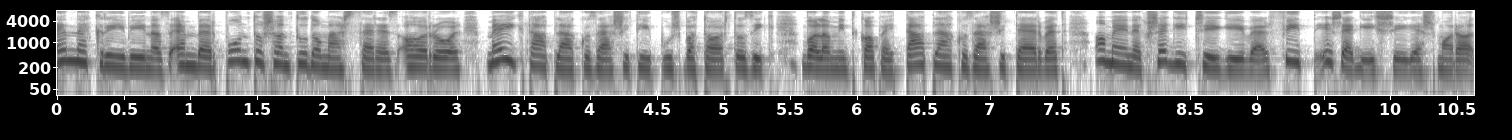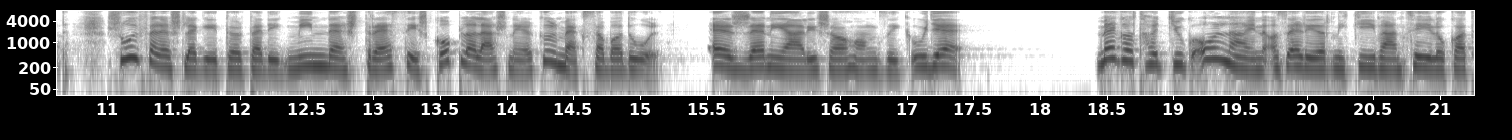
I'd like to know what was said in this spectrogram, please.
Ennek révén az ember pontosan tudomást szerez arról, melyik táplálkozási típusba tartozik, valamint kap egy táplálkozási tervet, amelynek segítségével fit és egészséges marad. Súlyfeleslegétől pedig minden stressz és koplalás nélkül megszabadul. Ez zseniálisan hangzik, ugye? Megadhatjuk online az elérni kíván célokat,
